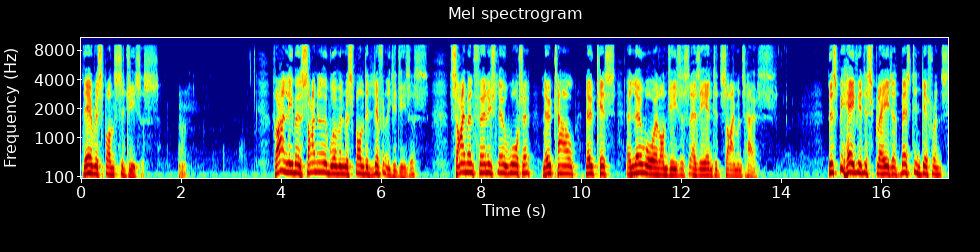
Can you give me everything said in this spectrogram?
their response to Jesus. Finally, both Simon and the woman responded differently to Jesus. Simon furnished no water, no towel, no kiss, and no oil on Jesus as he entered Simon's house. This behaviour displayed at best indifference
